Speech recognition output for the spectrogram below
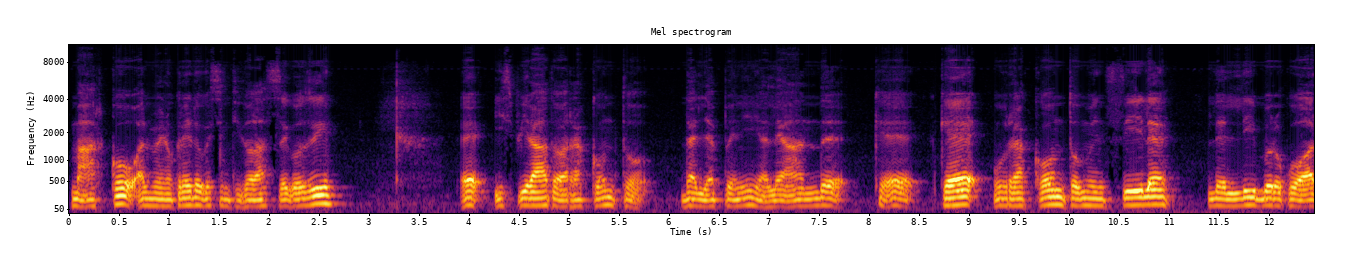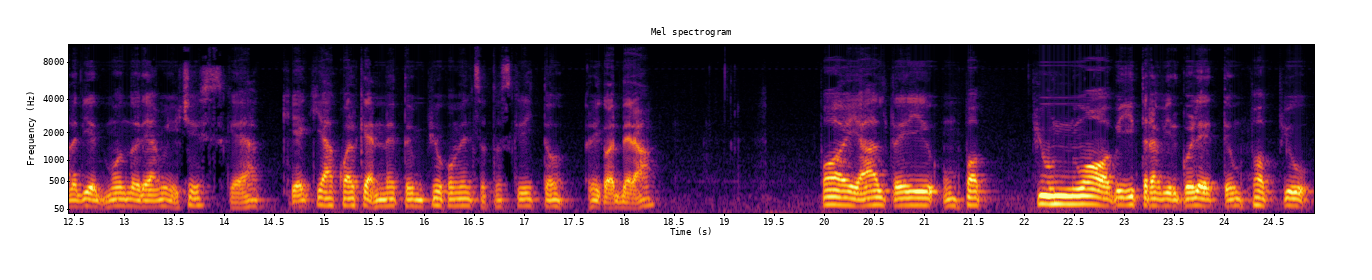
Marco, almeno credo che si intitolasse così, è ispirato al racconto dagli Appennini alle Ande, che, che è un racconto mensile del libro cuore di Edmondo De Amicis, che a, chi, chi ha qualche annetto in più come il sottoscritto ricorderà. Poi altri un po' più nuovi, tra virgolette, un po' più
